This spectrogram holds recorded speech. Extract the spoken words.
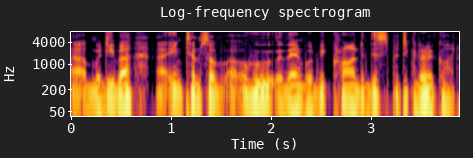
Mudiba, in terms of who then would be crowned in this particular regard?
